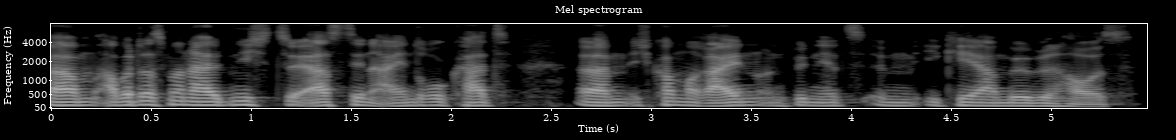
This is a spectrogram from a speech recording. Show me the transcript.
Ähm, aber dass man halt nicht zuerst den Eindruck hat, ähm, ich komme rein und bin jetzt im Ikea-Möbelhaus.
